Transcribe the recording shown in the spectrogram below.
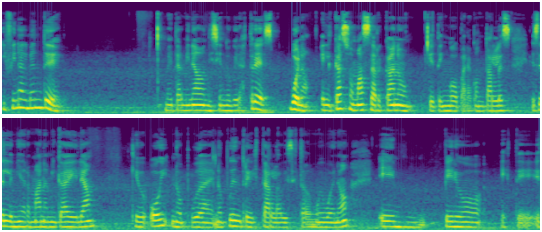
Y finalmente me terminaban diciendo que era estrés. Bueno, el caso más cercano que tengo para contarles es el de mi hermana Micaela, que hoy no pude, no pude entrevistarla, hubiese estado muy bueno, em, pero este,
